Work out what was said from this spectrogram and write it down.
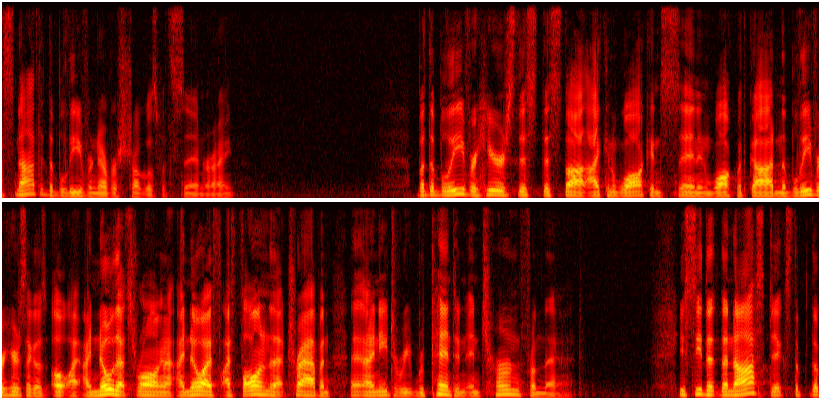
It's not that the believer never struggles with sin, right? But the believer hears this, this thought, I can walk in sin and walk with God. And the believer hears that goes, Oh, I, I know that's wrong. And I, I know I've, I've, fallen into that trap and, and I need to re- repent and, and, turn from that. You see that the Gnostics, the, the,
